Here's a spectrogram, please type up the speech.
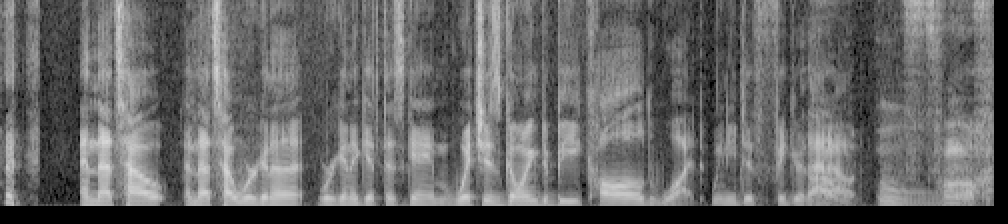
and that's how and that's how we're gonna we're gonna get this game, which is going to be called what? We need to figure that oh, out. Oh.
